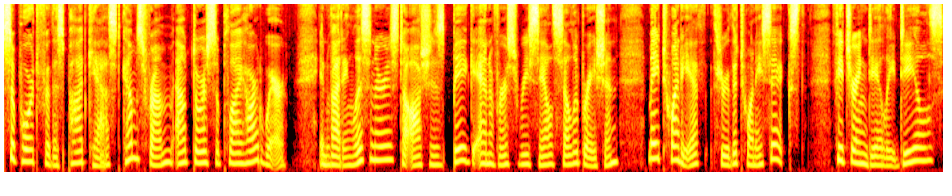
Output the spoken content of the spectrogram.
Support for this podcast comes from Outdoor Supply Hardware, inviting listeners to Osh's big anniversary sale celebration, May 20th through the 26th, featuring daily deals,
